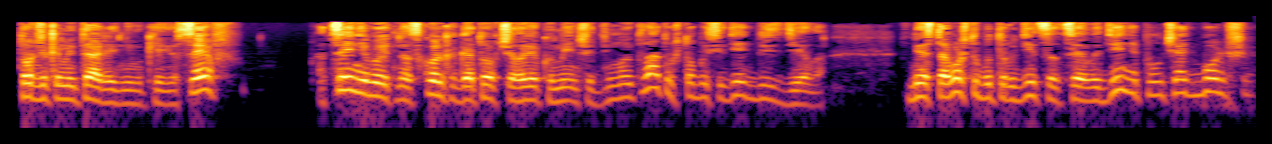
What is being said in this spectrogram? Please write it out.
Тот же комментарий Нимке Юсеф оценивает, насколько готов человек уменьшить дневную плату, чтобы сидеть без дела – вместо того, чтобы трудиться целый день и получать больше.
